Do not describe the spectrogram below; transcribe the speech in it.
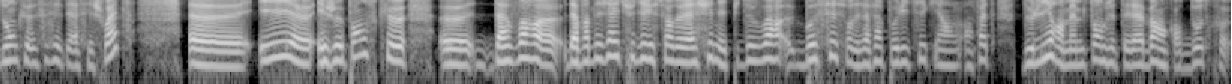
Donc ça c'était assez chouette. Et, et je pense que d'avoir d'avoir déjà étudié l'histoire de la Chine et puis de voir bosser sur des affaires politiques et en, en fait de lire en même temps que j'étais là-bas encore d'autres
